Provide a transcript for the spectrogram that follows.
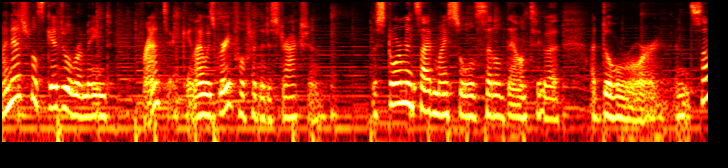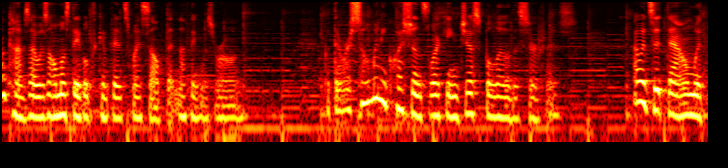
My Nashville schedule remained frantic, and I was grateful for the distraction. The storm inside my soul settled down to a, a dull roar, and sometimes I was almost able to convince myself that nothing was wrong. But there were so many questions lurking just below the surface. I would sit down with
